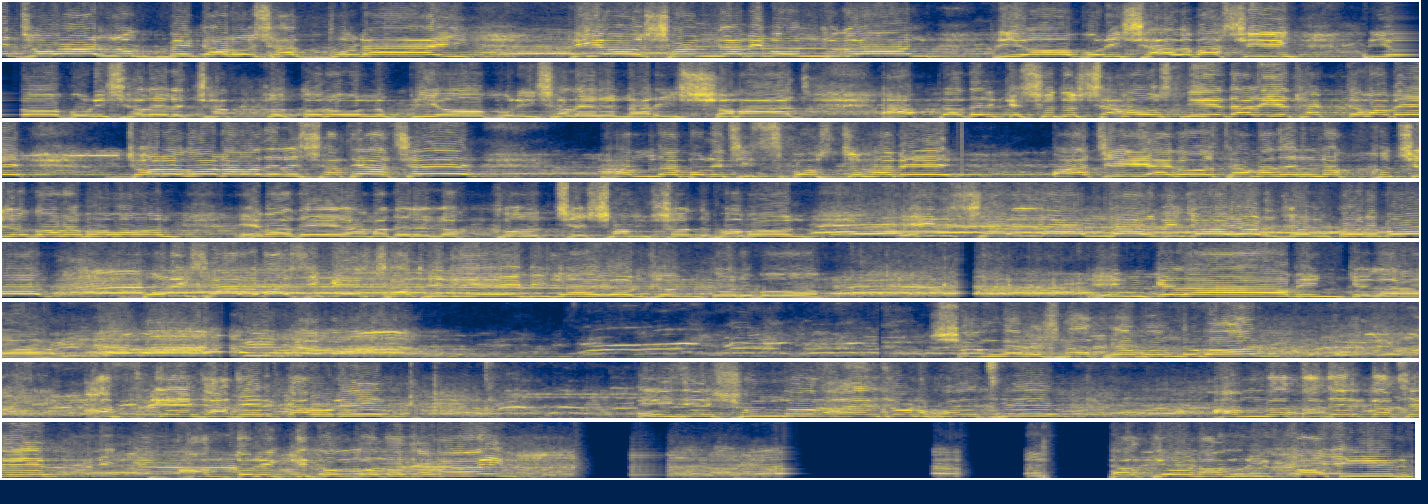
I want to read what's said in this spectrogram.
এ জোয়ার রুখবে কারও সাধ্য নাই। প্রিয় সংগ্রামী বন্ধুগণ প্রিয় বরিশালবাসী, প্রিয় বরিশালের ছাত্র তরুণ, প্রিয় বরিশালের নারী সমাজ, আপনাদেরকে শুধু সাহস নিয়ে দাঁড়িয়ে থাকতে হবে। জনগণ আমাদের সাথে আছে। আমরা বলেছি স্পষ্টভাবে, পাঁচই আগস্ট আমাদের লক্ষ্য ছিল গণভবন এবারে আমাদের লক্ষ্য হচ্ছে সংসদ ভবন। ইনশাল্লাহ আমরা বিজয় অর্জন করব। বরিশালবাসীকে সাথে নিয়ে বিজয় অর্জন করব। ইনকেলাব ইনকেলাব। সংগ্রামী সাথী বন্ধুগণ, আজকে যাদের কারণে এই যে সুন্দর আয়োজন হয়েছে, আমরা তাদের কাছে আন্তরিক কৃতজ্ঞতা জানাই। জাতীয় নাগরিক পার্টির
